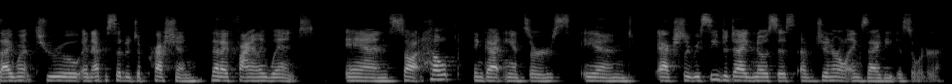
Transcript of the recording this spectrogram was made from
I went through an episode of depression that I finally went and sought help and got answers and actually received a diagnosis of general anxiety disorder.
